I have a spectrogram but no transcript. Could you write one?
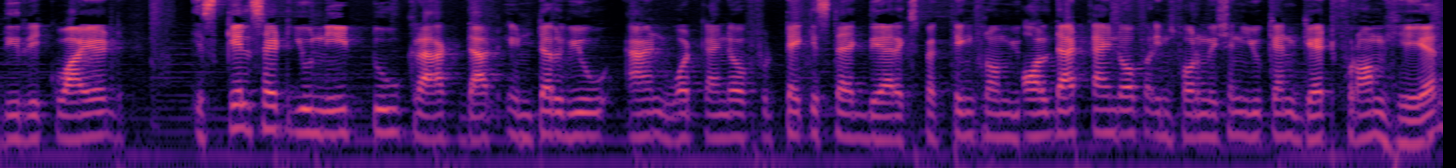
the required skill set you need to crack that interview and what kind of tech stack they are expecting from you. All that kind of information you can get from here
